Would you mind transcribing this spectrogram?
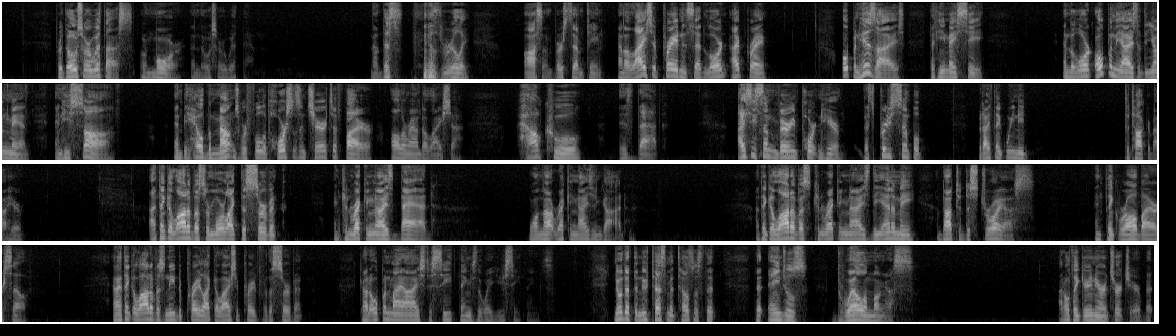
for those who are with us are more than those who are with them. Now, this is really awesome. Verse 17. And Elisha prayed and said, Lord, I pray, open his eyes that he may see. And the Lord opened the eyes of the young man, and he saw and beheld the mountains were full of horses and chariots of fire all around Elisha. How cool is that? I see something very important here that's pretty simple, but I think we need to talk about here. I think a lot of us are more like this servant and can recognize bad while not recognizing God. I think a lot of us can recognize the enemy about to destroy us and think we're all by ourselves. And I think a lot of us need to pray like Elisha prayed for the servant God, open my eyes to see things the way you see things. You know that the New Testament tells us that, that angels dwell among us. I don't think you're in here in church here, but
